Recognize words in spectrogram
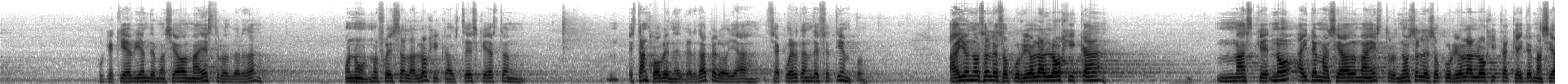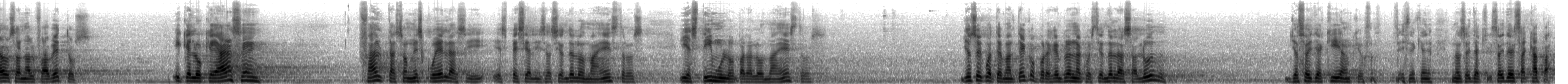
porque aquí habían demasiados maestros, ¿verdad? ¿O no? No fue esa la lógica. Ustedes que ya están, están jóvenes, ¿verdad? Pero ya se acuerdan de ese tiempo. A ellos no se les ocurrió la lógica más que, no, hay demasiados maestros, no se les ocurrió la lógica que hay demasiados analfabetos y que lo que hace falta son escuelas y especialización de los maestros y estímulo para los maestros. Yo soy guatemalteco, por ejemplo, en la cuestión de la salud. Yo soy de aquí, aunque dicen que no soy de aquí, soy de Zacapa,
